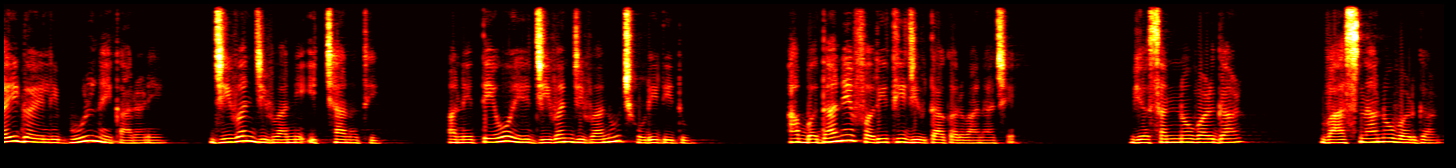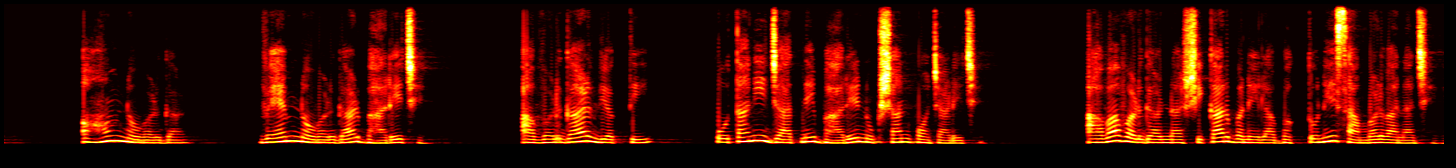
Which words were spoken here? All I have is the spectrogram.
થઈ ગયેલી ભૂલને કારણે જીવન જીવવાની ઈચ્છા નથી અને તેઓએ જીવન જીવવાનું છોડી દીધું. આ બધાને ફરીથી જીવતા કરવાના છે. વ્યસનનો વળગાળ, વાસનાનો વળગાળ, અહમનો વળગાળ, વહેમનો વળગાળ ભારે છે. આ વળગાળ વ્યક્તિ પોતાની જાતને ભારે નુકસાન પહોંચાડે છે. આવા વળગાડના શિકાર બનેલા ભક્તોને સાંભળવાના છે.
